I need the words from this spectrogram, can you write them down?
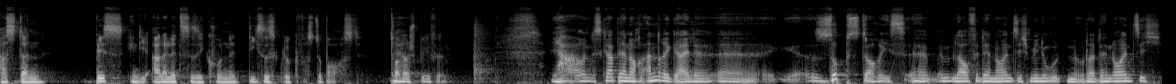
hast dann bis in die allerletzte Sekunde dieses Glück, was du brauchst. Toller Ja. Spielfilm. Ja, und es gab ja noch andere geile äh, Sub-Stories äh, im Laufe der 90 Minuten oder der 90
